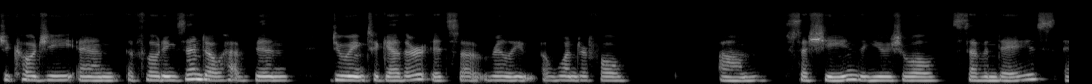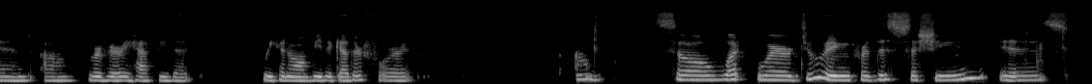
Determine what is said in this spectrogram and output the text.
Jikoji and the Floating Zendo have been doing together. It's a really a wonderful um, sesshin, the usual seven days, and um, we're very happy that we can all be together for it. Um, so what we're doing for this sesshin is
